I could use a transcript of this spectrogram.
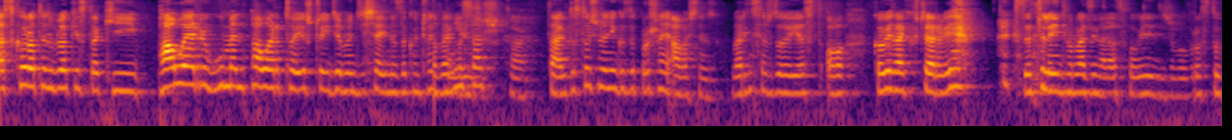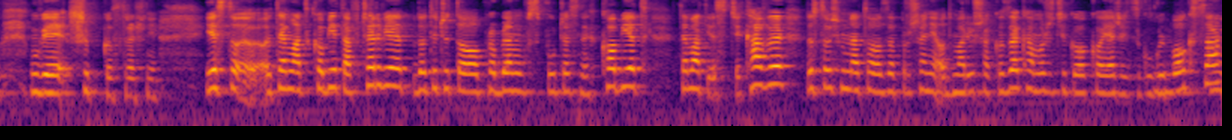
A skoro ten vlog jest taki power, woman power, to jeszcze idziemy dzisiaj na zakończenie wernisaż. Tak. Tak, dostałyśmy na niego zaproszenie. A właśnie, wernisaż to jest o kobietach w czerwie. Chcę tyle informacji na raz powiedzieć, że po prostu mówię szybko strasznie. Jest to e, temat kobieta w czerwie, dotyczy to problemów współczesnych kobiet. Temat jest ciekawy. Dostałyśmy na to zaproszenie od Mariusza Kozaka, możecie go kojarzyć z Google Boxa,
